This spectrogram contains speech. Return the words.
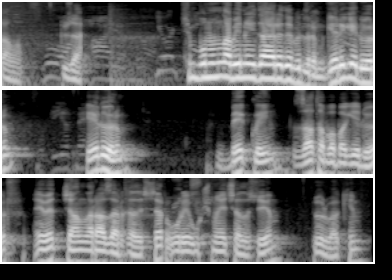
Tamam. Güzel. Şimdi bununla beni idare edebilirim. Geri geliyorum. Geliyorum. Bekleyin. Zata Baba geliyor. Evet canlar az arkadaşlar. Oraya uçmaya çalışayım. Dur bakayım.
